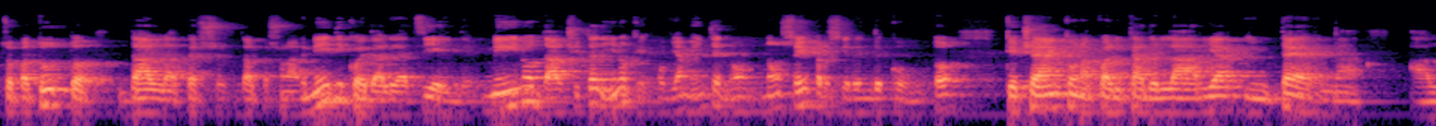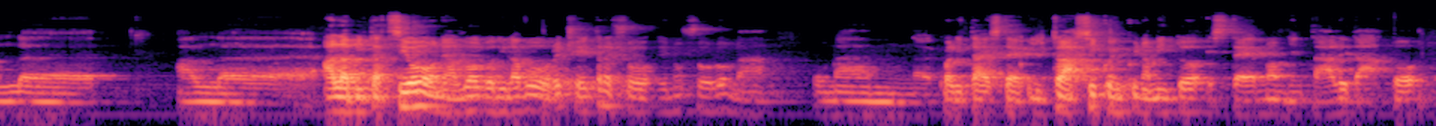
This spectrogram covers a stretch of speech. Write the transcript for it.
soprattutto dal, pers- dal, personale medico e dalle aziende, meno dal cittadino che ovviamente non, non sempre si rende conto che c'è anche una qualità dell'aria interna al, al, all'abitazione, al luogo di lavoro, eccetera, e non solo una, una mm, qualità esterna, il classico inquinamento esterno ambientale dato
